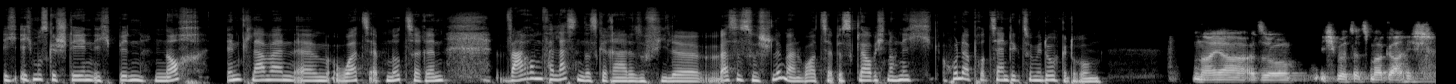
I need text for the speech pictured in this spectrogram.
Ich, ich muss gestehen, ich bin noch in Klammern ähm, WhatsApp-Nutzerin. Warum verlassen das gerade so viele? Was ist so schlimm an WhatsApp? Ist, glaube ich, noch nicht hundertprozentig zu mir durchgedrungen. Naja, also ich würde es jetzt mal gar nicht,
